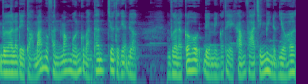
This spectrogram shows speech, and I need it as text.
Vừa là để thỏa mãn một phần mong muốn của bản thân chưa thực hiện được vừa là cơ hội để mình có thể khám phá chính mình được nhiều hơn.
